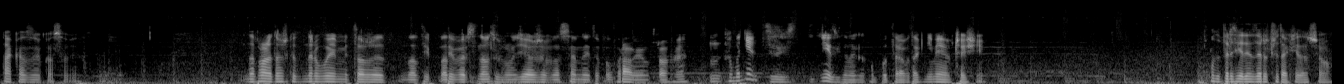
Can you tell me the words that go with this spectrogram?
Taka zwykła sobie. Naprawdę troszkę denerwuje mnie to, że na tej, na tej wersji nowych mam nadzieję, że w następnej to poprawią trochę. No, chyba nie, nie wina mojego komputera, bo tak nie miałem wcześniej. Od wersji 1.03 tak się zaczęło.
